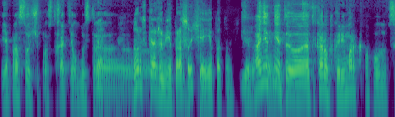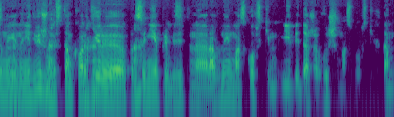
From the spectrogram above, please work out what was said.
Я про Сочи просто хотел быстро... Да. Ну, расскажи мне про Сочи, а я потом тебе А нет, нет, э, это короткая ремарка по поводу цены ага. на недвижимость. Там квартиры ага. по цене приблизительно равны московским или даже выше московских. Там,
